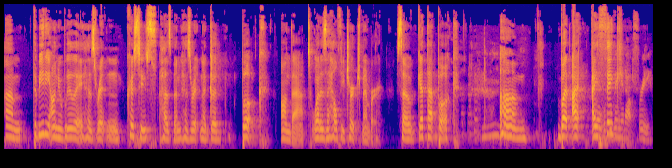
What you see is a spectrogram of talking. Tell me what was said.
Um, Thabiti Anyabwile has written, Kristie's husband has written a good book on that. What is a healthy church member? So get that book. Um, but I, I oh, we're think. giving it out free.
